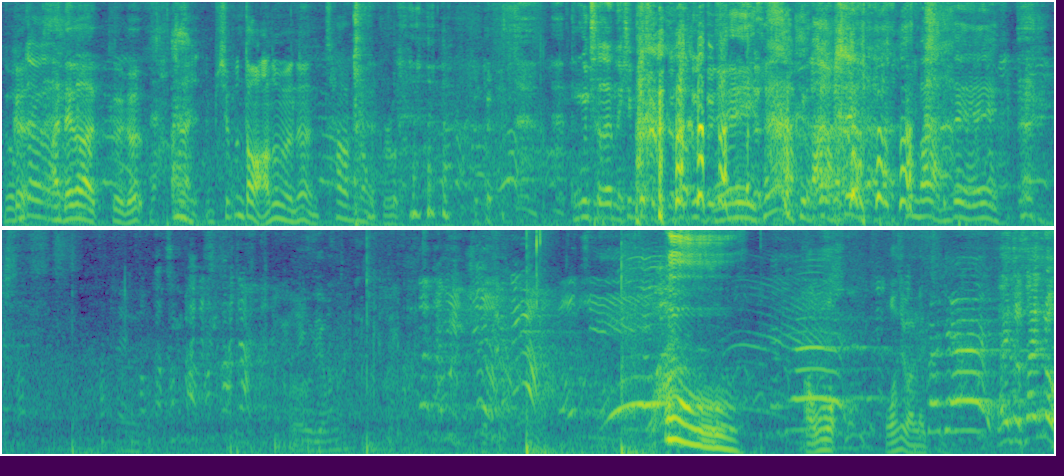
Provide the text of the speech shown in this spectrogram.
너 그, 혼자 아 내가 그 몇, 10분 동안 안 오면은 차 한 명 불러. 공군 찾았는데 힘들어서 못 들어가는 거지. 에이 설마 그말안 돼. 말안 돼. 어. 오. 오 하지 말라 했지. 사이드로 사이드로.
